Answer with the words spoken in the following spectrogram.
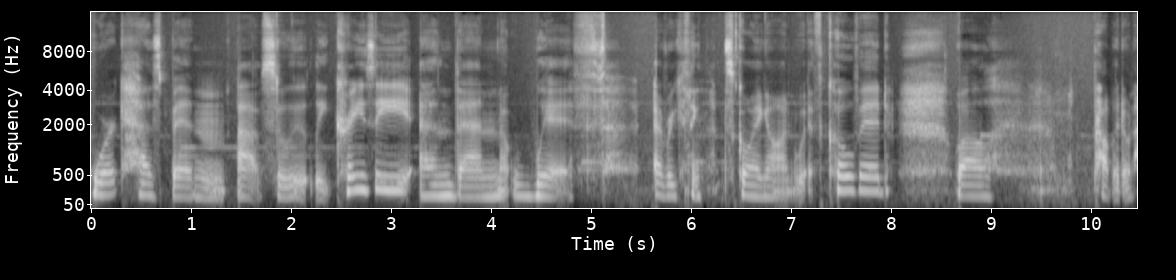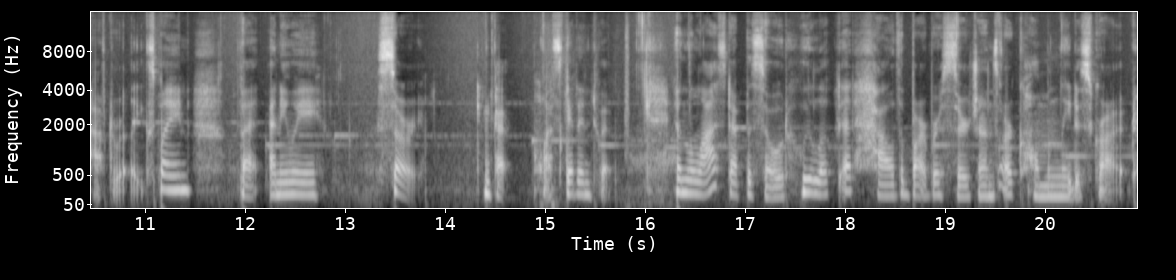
Work has been absolutely crazy, and then with everything that's going on with COVID, well, probably don't have to really explain, but anyway, sorry. Okay, let's get into it. In the last episode, we looked at how the barber surgeons are commonly described.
